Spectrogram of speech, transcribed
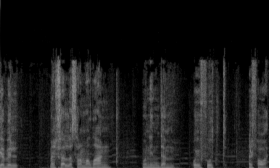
قبل ما يخلص رمضان ونندم ويفوت الفوات؟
